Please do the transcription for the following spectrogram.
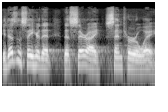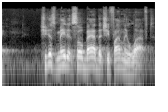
it doesn't say here that, that Sarai sent her away. She just made it so bad that she finally left.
